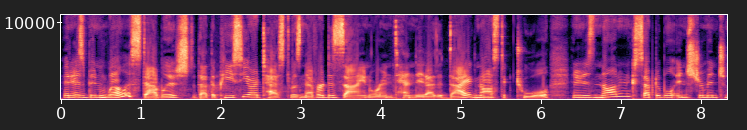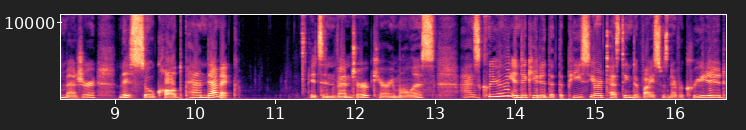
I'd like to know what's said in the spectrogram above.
It has been well established that the PCR test was never designed or intended as a diagnostic tool, and it is not an acceptable instrument to measure this so called pandemic. Its inventor, Kary Mullis, has clearly indicated that the PCR testing device was never created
